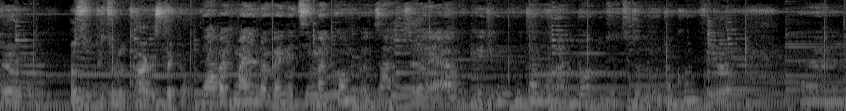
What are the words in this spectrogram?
Ja, genau. Also wie so eine Tagesdecke auch. Ja, aber ich meine nur, wenn jetzt jemand kommt und sagt, Ja. er geht in den Wintermonaten dort und sucht eine Unterkunft, Ja, ähm,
